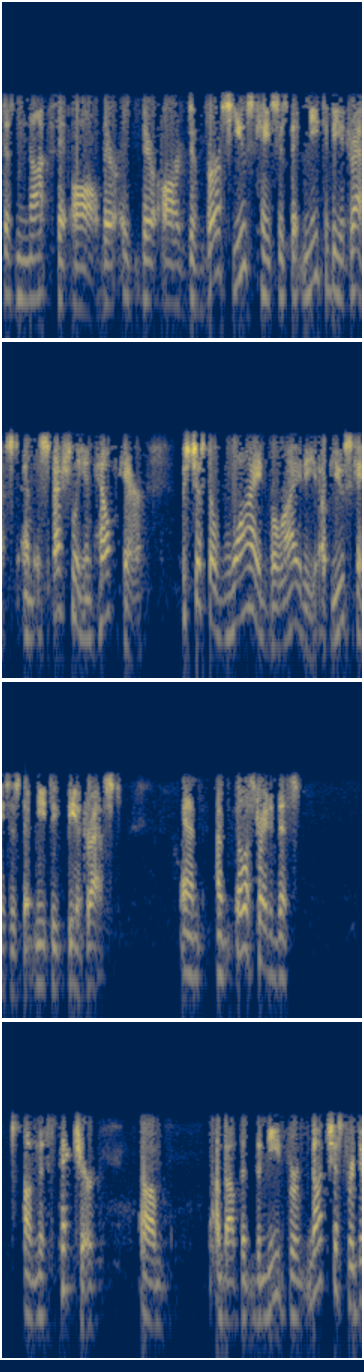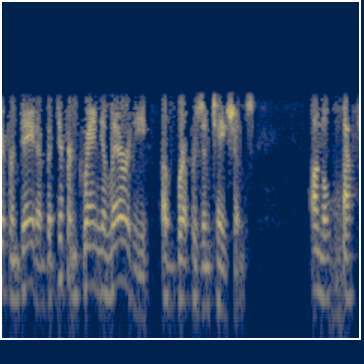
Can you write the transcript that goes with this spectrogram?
does not fit all. There, there are diverse use cases that need to be addressed, and especially in healthcare, there's just a wide variety of use cases that need to be addressed. And I've illustrated this on this picture um, about the, the need for not just for different data, but different granularity of representations on the left,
